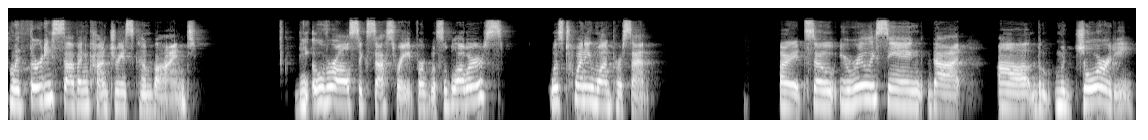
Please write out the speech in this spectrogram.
with 37 countries combined the overall success rate for whistleblowers was 21% all right so you're really seeing that uh, the majority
